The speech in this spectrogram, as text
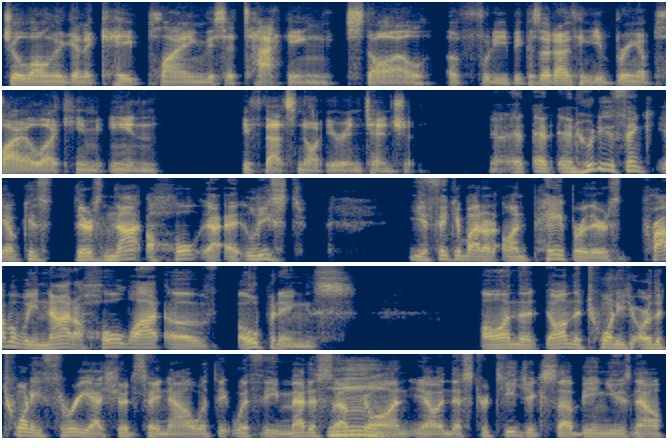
Geelong are going to keep playing this attacking style of footy because I don't think you bring a player like him in if that's not your intention. Yeah, and, and, and who do you think, you know, because there's not a whole, at least you think about it on paper, there's probably not a whole lot of openings on the on the 20 or the 23 I should say now with the with the medi sub Mm. gone, you know, and the strategic sub being used now.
